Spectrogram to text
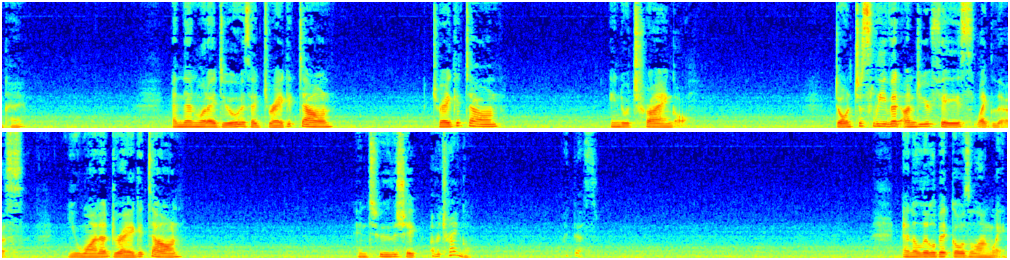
Okay. And then what I do is I drag it down, drag it down into a triangle. Don't just leave it under your face like this. You want to drag it down into the shape of a triangle, like this. And a little bit goes a long way.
